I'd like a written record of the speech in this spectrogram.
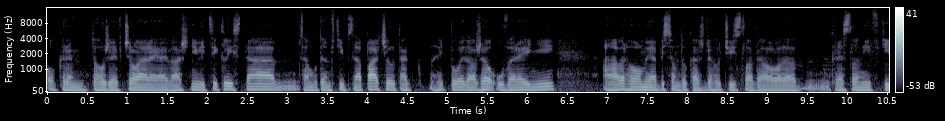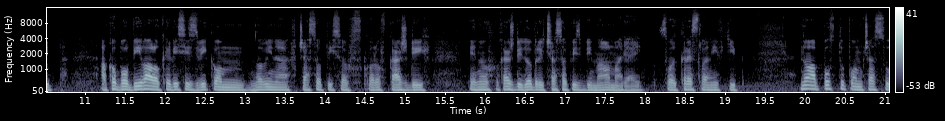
okrem toho, že je včelár aj vášnivý cyklista, sa mu ten vtip zapáčil, tak hneď povedal, že ho uverejní a navrhol mi, aby som do každého čísla dal eh, kreslený vtip ako bol bývalo kedysi zvykom v novinách, v časopisoch, skoro v každých, jednoducho každý dobrý časopis by mal mať aj svoj kreslený vtip. No a postupom času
